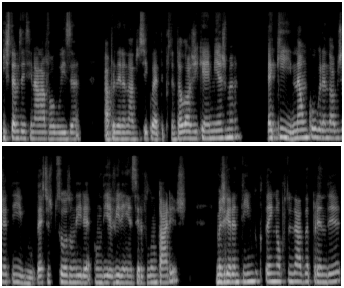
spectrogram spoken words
e estamos a ensinar a avó Luísa a aprender a andar de bicicleta. E, portanto, a lógica é a mesma. Aqui, não com o grande objetivo destas pessoas um dia, um dia virem a ser voluntárias, mas garantindo que têm a oportunidade de aprender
